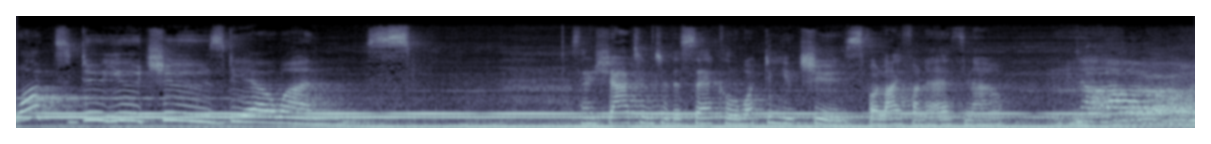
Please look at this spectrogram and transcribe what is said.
What do you choose, dear ones? So shout into the circle, what do you choose for life on earth now? And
